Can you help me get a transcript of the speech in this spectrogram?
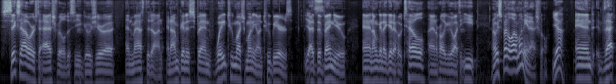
six hours to Asheville to see Gojira and Mastodon, and I'm going to spend way too much money on two beers Yes. at the venue, and I'm going to get a hotel, and I'm probably going to go out to eat. And we spend a lot of money in Asheville. Yeah, And that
